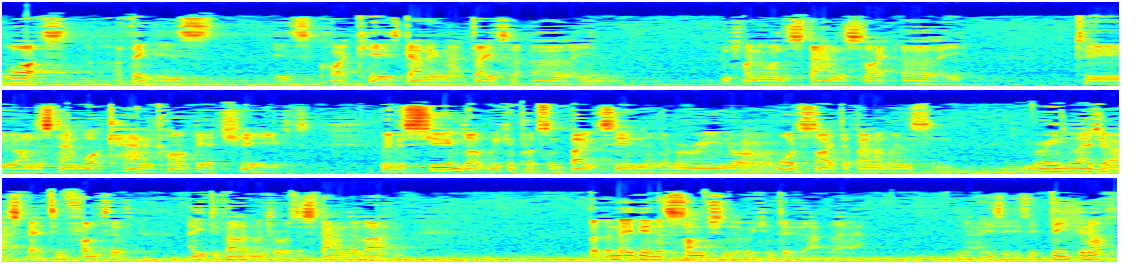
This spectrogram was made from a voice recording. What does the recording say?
What I think is is quite key is gathering that data early and trying to understand the site early to understand what can and can't be achieved. We've assumed that we can put some boats in and a marina or a waterside development and marine leisure aspect in front of a development or as a standalone. But there may be an assumption that we can do that there. You know, is it, is it deep enough?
